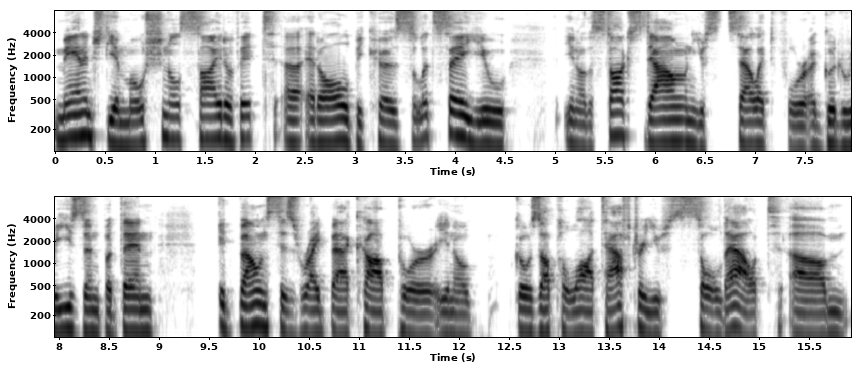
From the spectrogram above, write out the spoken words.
manage the emotional side of it uh, at all? Because let's say you, you know, the stock's down, you sell it for a good reason, but then it bounces right back up or, you know, goes up a lot after you sold out. Um,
